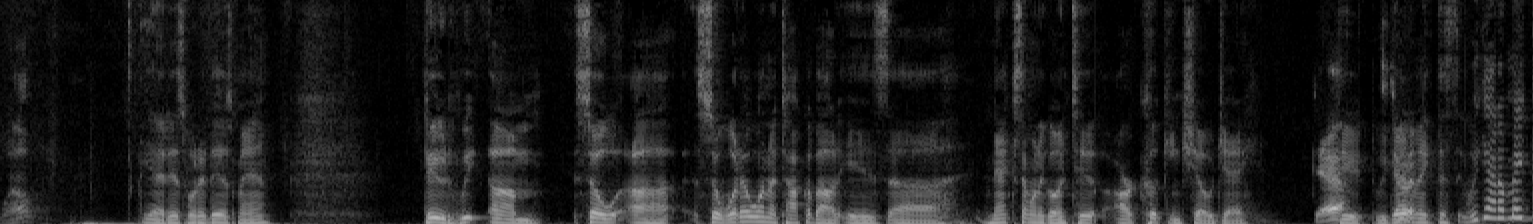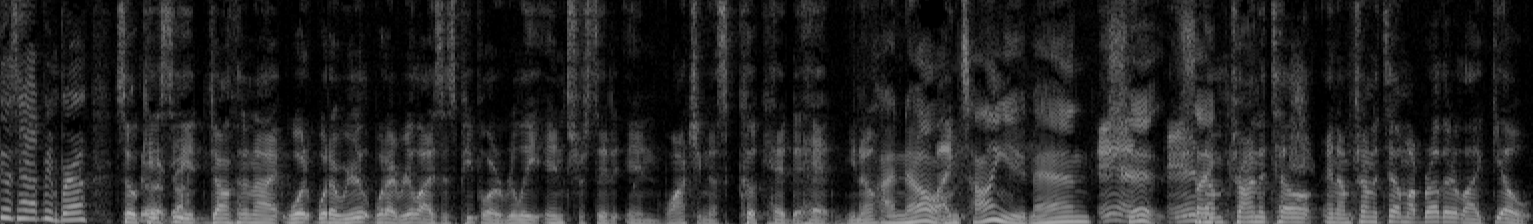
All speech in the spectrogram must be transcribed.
Well, yeah, it is what it is, man. Dude, we um so uh so what I want to talk about is uh next I want to go into our cooking show, Jay. yeah, Dude, we got to it. make this we got to make this happen, bro. So Do it, Casey. Jonathan and I what what I real what I realize is people are really interested in watching us cook head to head, you know? I know. I'm telling you, man. and, Shit. and like, I'm trying to tell and I'm trying to tell my brother like, yo,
